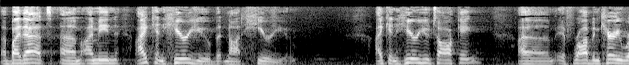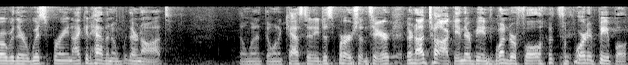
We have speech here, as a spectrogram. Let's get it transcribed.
Uh, by that, um, I mean I can hear you but not hear you. I can hear you talking. Um, if Rob and Carrie were over there whispering, I could have an. They're not. Don't want, to, don't want to cast any dispersions here. They're not talking. They're being wonderful, supportive people.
